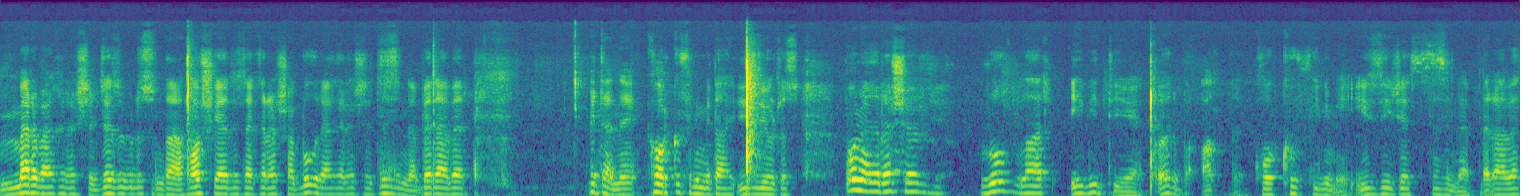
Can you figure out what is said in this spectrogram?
Merhaba arkadaşlar, Cazı Bulusu'nda hoş geldiniz arkadaşlar. Bugün arkadaşlar sizinle beraber bir tane korku filmi daha izliyoruz. Bunu arkadaşlar Ruhlar Evi diye öyle bir adlı korku filmi izleyeceğiz sizinle beraber.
